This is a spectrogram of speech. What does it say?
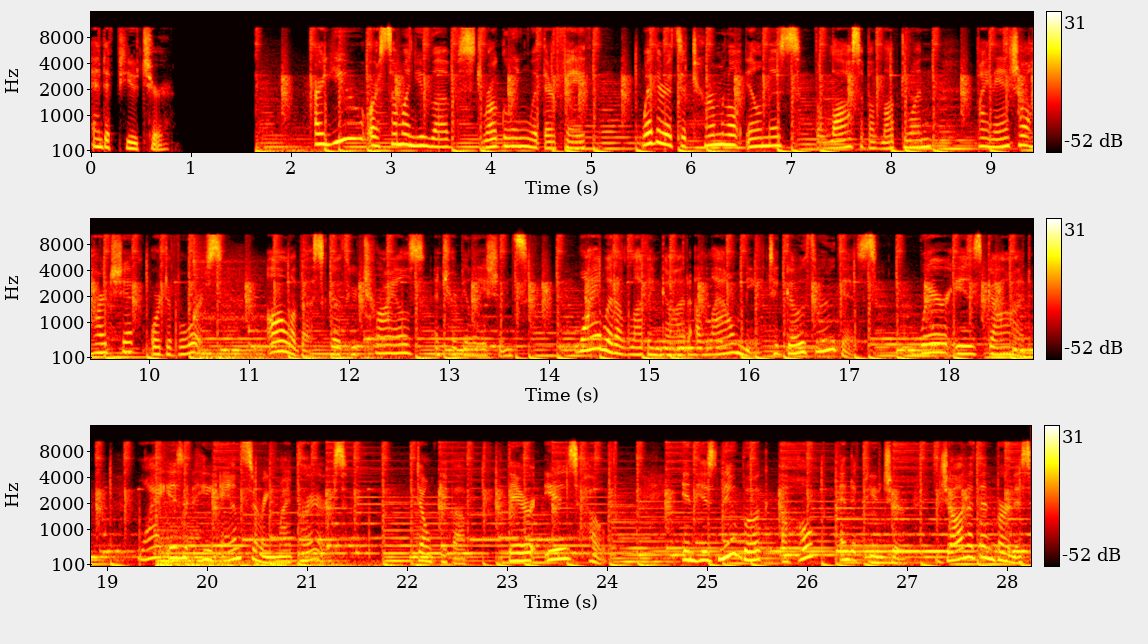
and a future. Are you or someone you love struggling with their faith? Whether it's a terminal illness, the loss of a loved one, financial hardship, or divorce, all of us go through trials and tribulations. Why would a loving God allow me to go through this? Where is God? Why isn't He answering my prayers? Don't give up. There is hope. In his new book, A Hope and a Future, Jonathan Bernis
